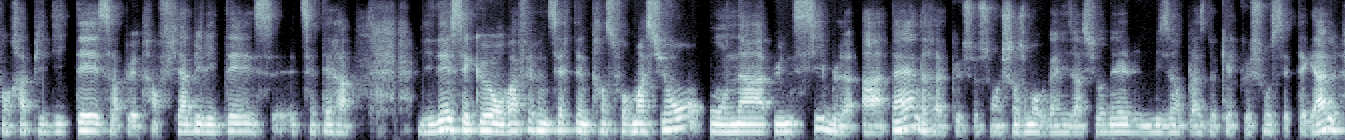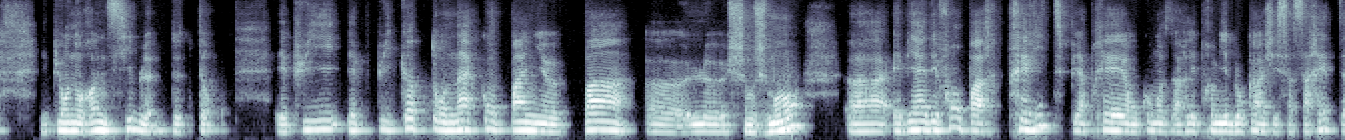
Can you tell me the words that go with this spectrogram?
en rapidité, ça peut être en fiabilité, etc. L'idée, c'est qu'on va faire une certaine transformation, on a une cible à atteindre, que ce soit un changement organisationnel, une mise en place de quelque chose, c'est égal, et puis on aura une cible de temps. Et puis, et puis quand on n'accompagne pas euh, le changement, euh, eh bien, des fois, on part très vite, puis après, on commence à avoir les premiers blocages et ça s'arrête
